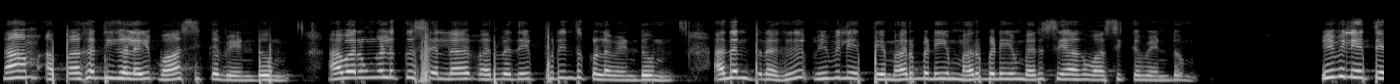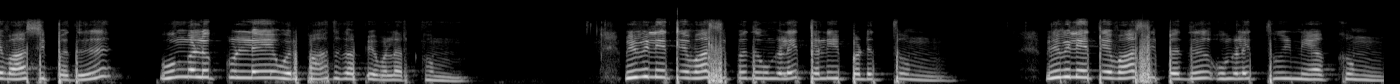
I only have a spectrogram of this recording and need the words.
நாம் அப்பகுதிகளை வாசிக்க வேண்டும். அவர் உங்களுக்கு செல்ல வருவதை புரிந்து கொள்ள வேண்டும். அதன் பிறகு விவிலியத்தை மறுபடியும் மறுபடியும் வரிசையாக வாசிக்க வேண்டும். விவிலியத்தை வாசிப்பது உங்களுக்குள்ளே ஒரு பாதுகாப்பை வளர்க்கும். விவிலியத்தை வாசிப்பது உங்களை தெளிவுபடுத்தும். விவிலியத்தை வாசிப்பது உங்களை தூய்மையாக்கும்.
